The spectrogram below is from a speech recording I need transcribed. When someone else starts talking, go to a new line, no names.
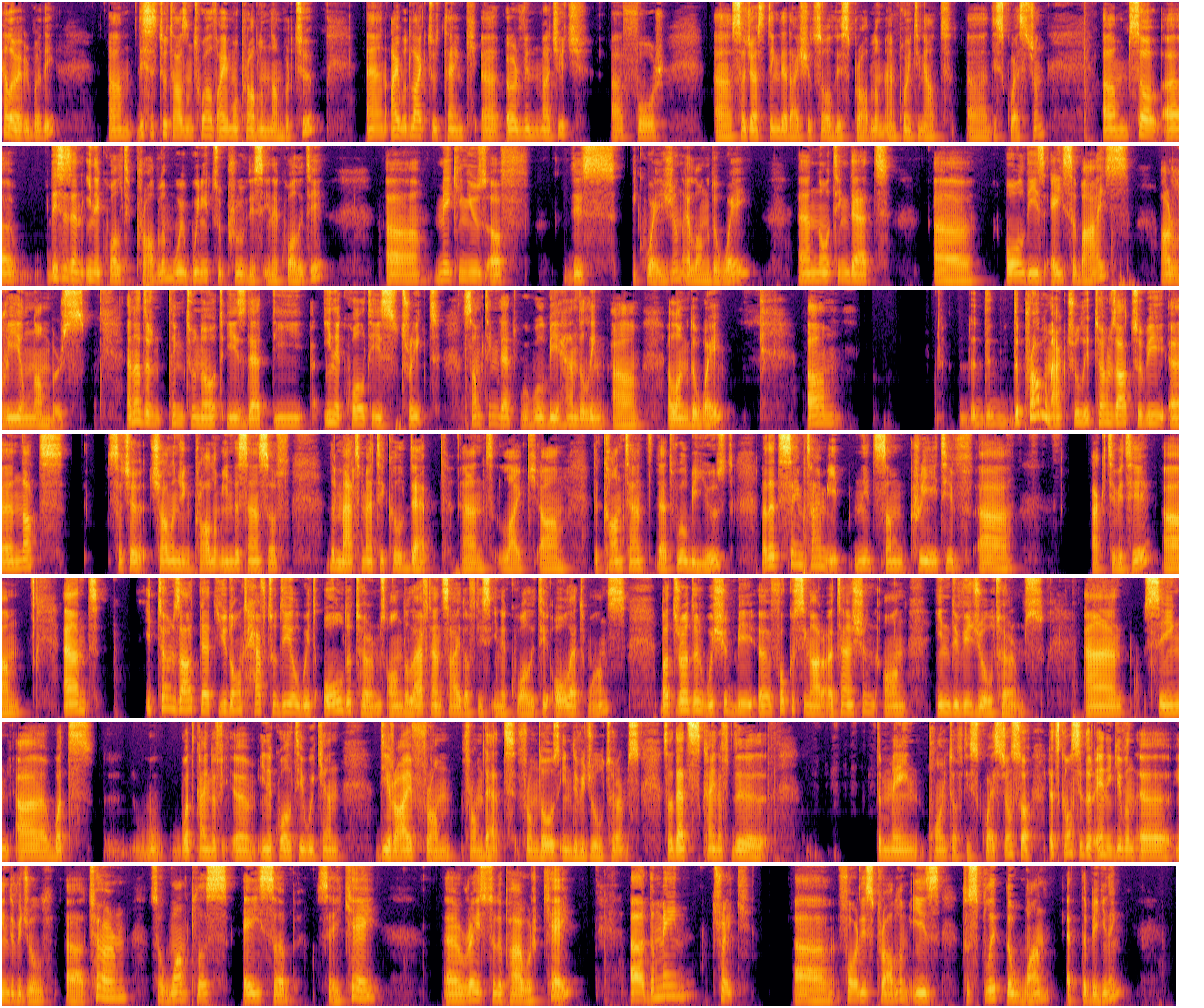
Hello everybody. Um, this is 2012 IMO problem number two and I would like to thank uh, Ervin Majic uh, for uh, suggesting that I should solve this problem and pointing out uh, this question. Um, so uh, this is an inequality problem. We, we need to prove this inequality uh, making use of this equation along the way and noting that all these a sub i's are real numbers. Another thing to note is that the inequality is strict, something that we will be handling uh, along the way. Um, the, the problem actually turns out to be uh, not such a challenging problem in the sense of the mathematical depth and like um, the content that will be used but at the same time it needs some creative uh, activity um, and it turns out that you don't have to deal with all the terms on the left hand side of this inequality all at once but rather we should be uh, focusing our attention on individual terms and seeing uh, what what kind of uh, inequality we can derive from from that from those individual terms. So that's kind of the the main point of this question. So let's consider any given uh, individual uh, term. So 1 plus a sub, say k, uh, raised to the power k. Uh, the main trick uh, for this problem is to split the 1 at the beginning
